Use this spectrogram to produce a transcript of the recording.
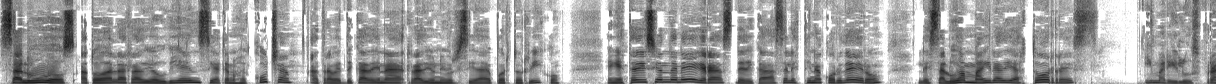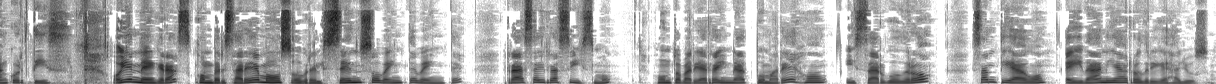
Saludos a toda la radioaudiencia que nos escucha a través de cadena Radio Universidad de Puerto Rico. En esta edición de Negras, dedicada a Celestina Cordero, les saludan Mayra Díaz Torres y Mariluz Franco Ortiz. Hoy en Negras conversaremos sobre el Censo 2020, raza y racismo, junto a María Reinat Pomarejo, Isar Godró, Santiago e Idania Rodríguez Ayuso.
